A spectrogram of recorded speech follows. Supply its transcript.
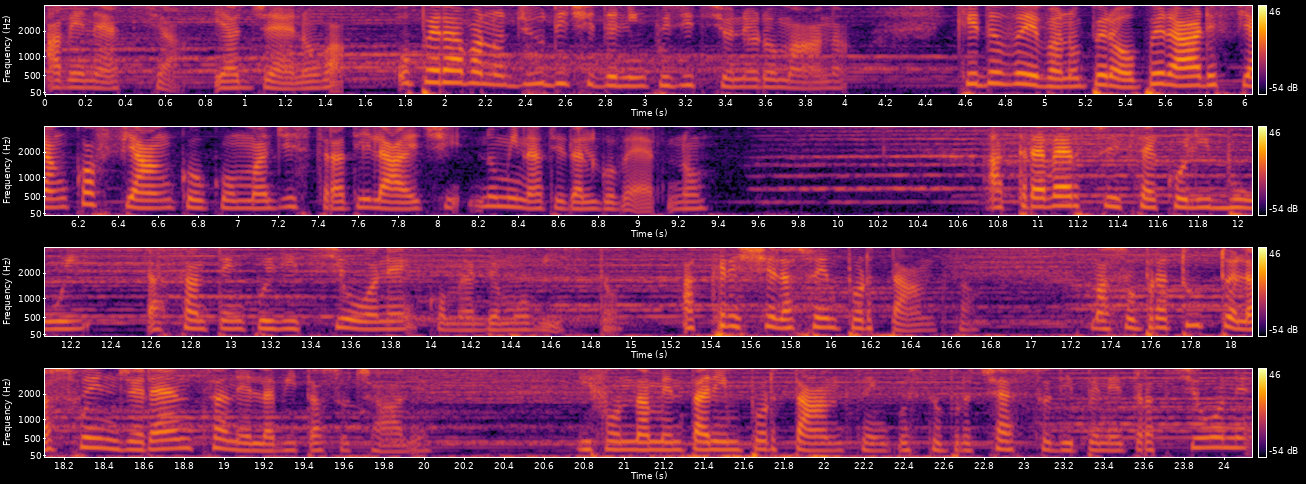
a Venezia e a Genova operavano giudici dell'Inquisizione romana, che dovevano però operare fianco a fianco con magistrati laici nominati dal governo. Attraverso i secoli bui, la Santa Inquisizione, come abbiamo visto, accresce la sua importanza ma soprattutto la sua ingerenza nella vita sociale. Di fondamentale importanza in questo processo di penetrazione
